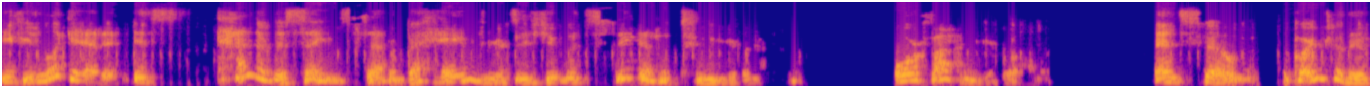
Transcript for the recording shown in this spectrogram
if you look at it, it's kind of the same set of behaviors as you would see in a two year or five year old. And so, according to the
